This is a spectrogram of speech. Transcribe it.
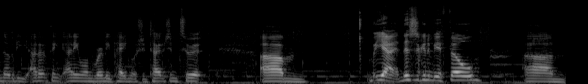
Nobody, I don't think anyone really paid much attention to it. Um, but yeah, this is going to be a film. Um,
